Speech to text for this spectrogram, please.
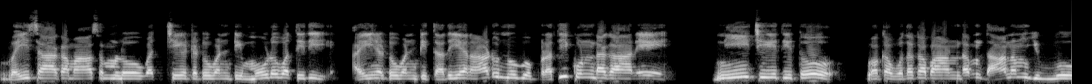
వైశాఖ మాసంలో వచ్చేటటువంటి మూడవ తిది అయినటువంటి తదియనాడు నువ్వు బ్రతికుండగానే నీ చేతితో ఒక ఉదకపాండం దానం ఇవ్వు.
